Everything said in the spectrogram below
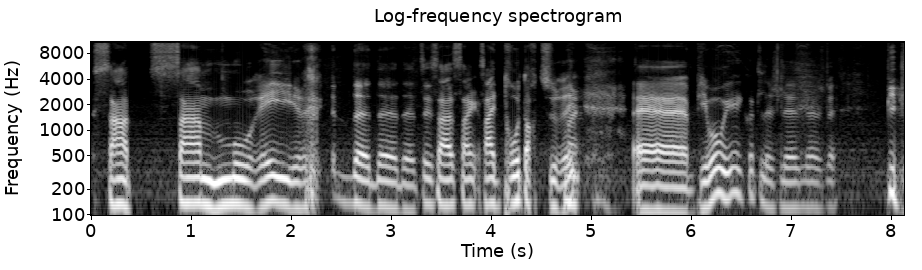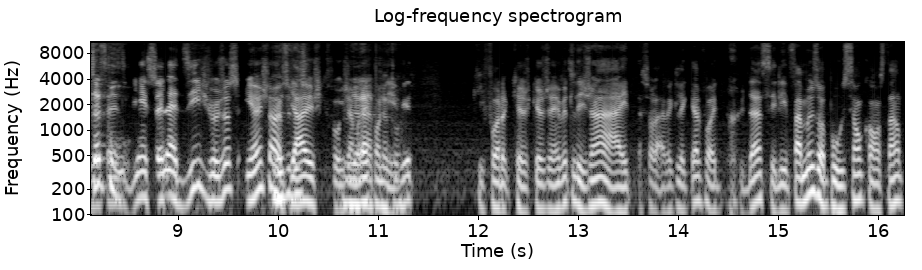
sans, sans mourir, de, de, sans, sans- sans être trop torturé. Ouais. Euh, puis oui, oui, écoute, je le, je je Puis peut-être pour... bien. Cela dit, je veux juste. Il y a un, un piège qu'il faut que j'aimerais qu'on évite, qu'il faut, que, que j'invite les gens à être, sur- avec lesquels il faut être prudent, c'est les fameuses oppositions constantes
